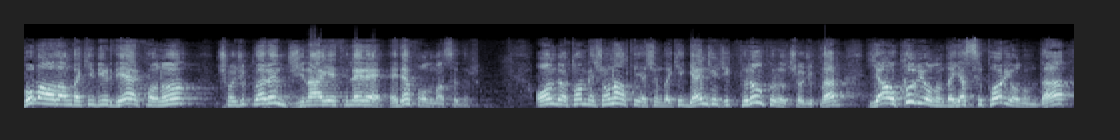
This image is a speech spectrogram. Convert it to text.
Bu bağlamdaki bir diğer konu çocukların cinayetlere hedef olmasıdır. 14, 15, 16 yaşındaki gencecik pırıl pırıl çocuklar ya okul yolunda ya spor yolunda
